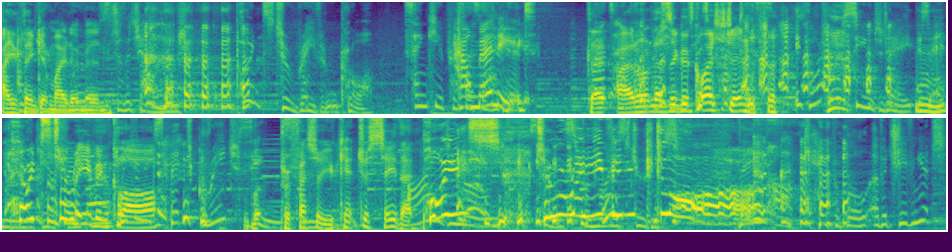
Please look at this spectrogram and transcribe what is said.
I think it might have been. to the challenge. Points to Ravenclaw. Thank you, Professor How many? Haggard. That uh, I don't. That's a good question. If what I've seen today is hmm. any Points to Ravenclaw. we can expect great But. Professor, you can't just say that. I Points to expect from my students. They Ravenclaw. are capable of achieving it,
